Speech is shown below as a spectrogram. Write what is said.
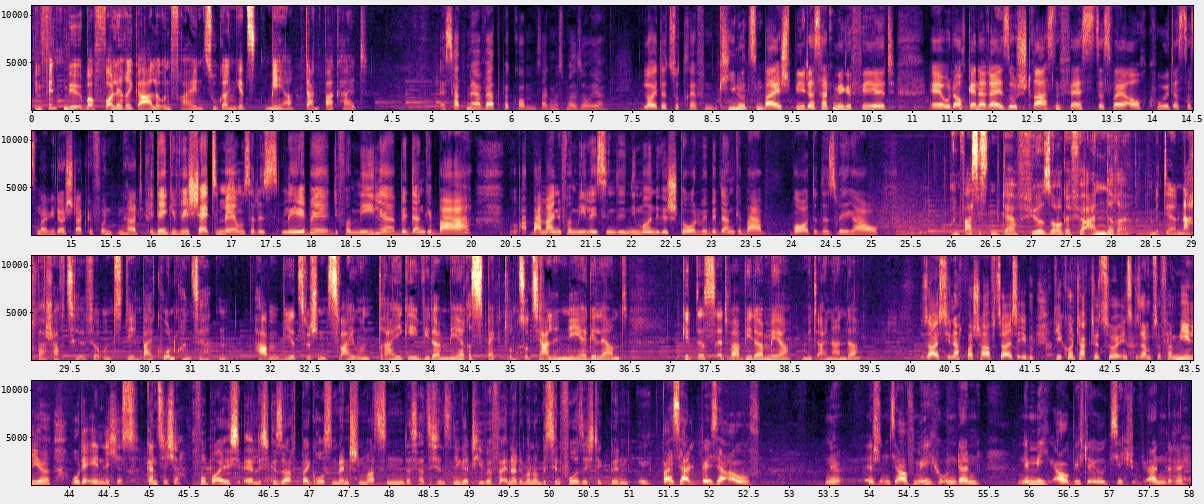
Empfinden wir über volle Regale und freien Zugang jetzt mehr Dankbarkeit? Es hat mehr Wert bekommen, sagen wir es mal so, ja. Leute zu treffen. Kino zum Beispiel, das hat mir gefehlt. Äh, oder auch generell so Straßenfest, das war ja auch cool, dass das mal wieder stattgefunden hat. Ich denke, wir schätzen mehr unser Leben, die Familie, bedankbar. Bei meiner Familie sind niemand gestorben, bedankbar Gott deswegen auch. Und was ist mit der Fürsorge für andere, mit der Nachbarschaftshilfe und den Balkonkonzerten? Haben wir zwischen 2 und 3G wieder mehr Respekt und soziale Nähe gelernt? Gibt es etwa wieder mehr Miteinander? sei es die Nachbarschaft, sei es eben die Kontakte zur, insgesamt zur Familie oder ähnliches. Ganz sicher. Wobei ich ehrlich gesagt bei großen Menschenmassen, das hat sich ins Negative verändert, immer noch ein bisschen vorsichtig bin. Ich passe halt besser auf. Ne? Erstens auf mich und dann nehme ich auch ein bisschen Rücksicht auf andere.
